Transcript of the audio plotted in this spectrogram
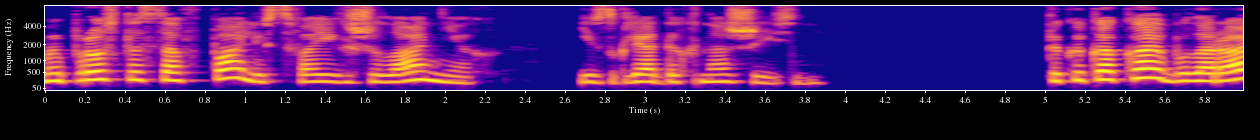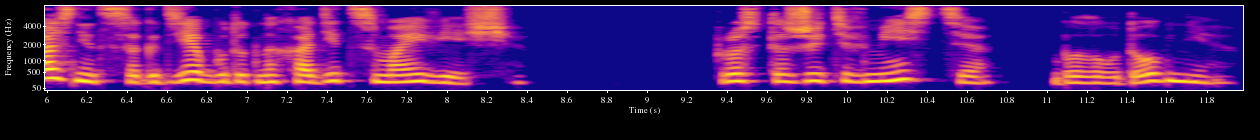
Мы просто совпали в своих желаниях и взглядах на жизнь. Так и какая была разница, где будут находиться мои вещи? Просто жить вместе было удобнее.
